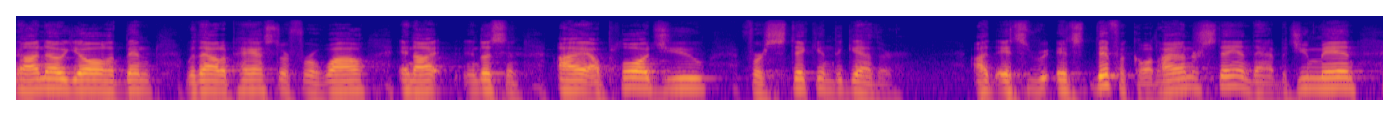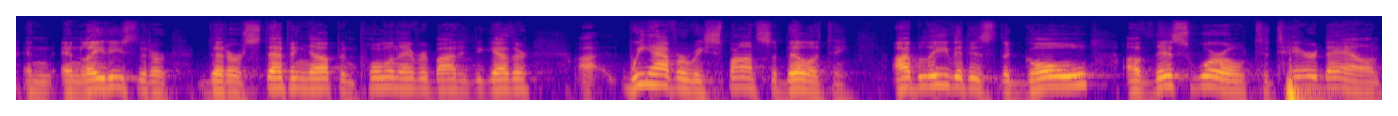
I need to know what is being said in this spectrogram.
Now, I know y'all have been without a pastor for a while, and I and listen, I applaud you for sticking together. I, it's, it's difficult. I understand that. But you men and, and ladies that are, that are stepping up and pulling everybody together, uh, we have a responsibility. I believe it is the goal of this world to tear down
